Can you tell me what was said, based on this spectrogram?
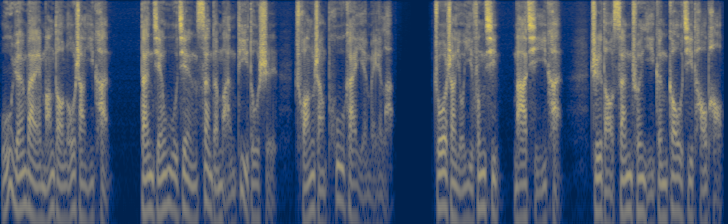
吴员外忙到楼上一看，单间物件散得满地都是，床上铺盖也没了，桌上有一封信，拿起一看，知道三春已跟高基逃跑，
